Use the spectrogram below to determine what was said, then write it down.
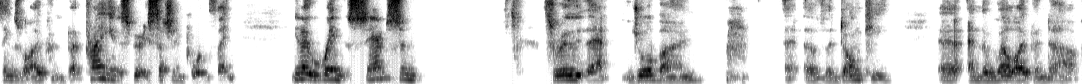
things will open. But praying in the Spirit is such an important thing. You know, when Samson threw that jawbone of the donkey, uh, and the well opened up,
